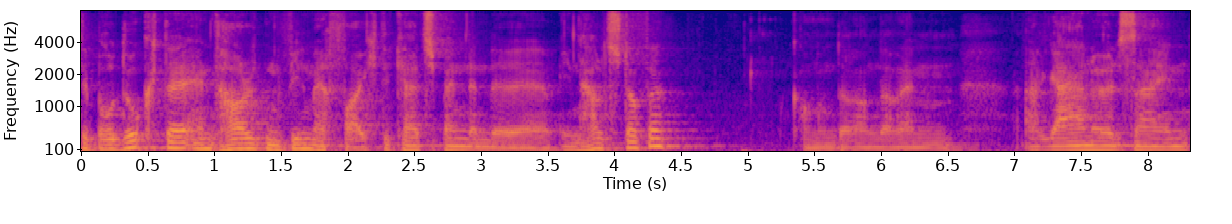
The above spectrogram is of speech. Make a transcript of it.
Die Produkte enthalten viel mehr feuchtigkeitsspendende Inhaltsstoffe, kann unter anderem Arganöl sein,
